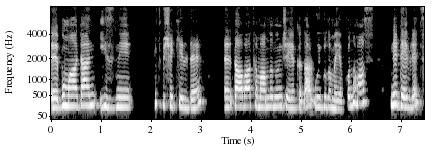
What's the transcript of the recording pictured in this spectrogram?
e, bu maden izni hiçbir şekilde e, dava tamamlanıncaya kadar uygulamaya konamaz. Ne devlet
